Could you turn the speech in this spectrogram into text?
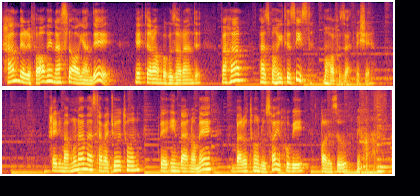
هم به رفاه نسل آینده احترام بگذارند و هم از محیط زیست محافظت بشه. خیلی ممنونم از توجهتون به این برنامه. براتون روزهای خوبی آرزو می‌کنم.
